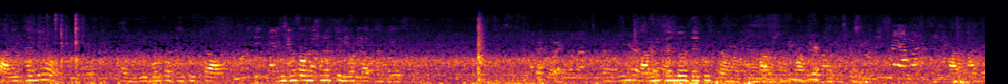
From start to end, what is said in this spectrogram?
পানি খাইলেও এক দু ঘণ্টা ঢেকুরটা দু ঘণ্টা অনেক সময় তিন ঘণ্টা থাকে। পানি খাইলেও ঢেকুরটা আর আগে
